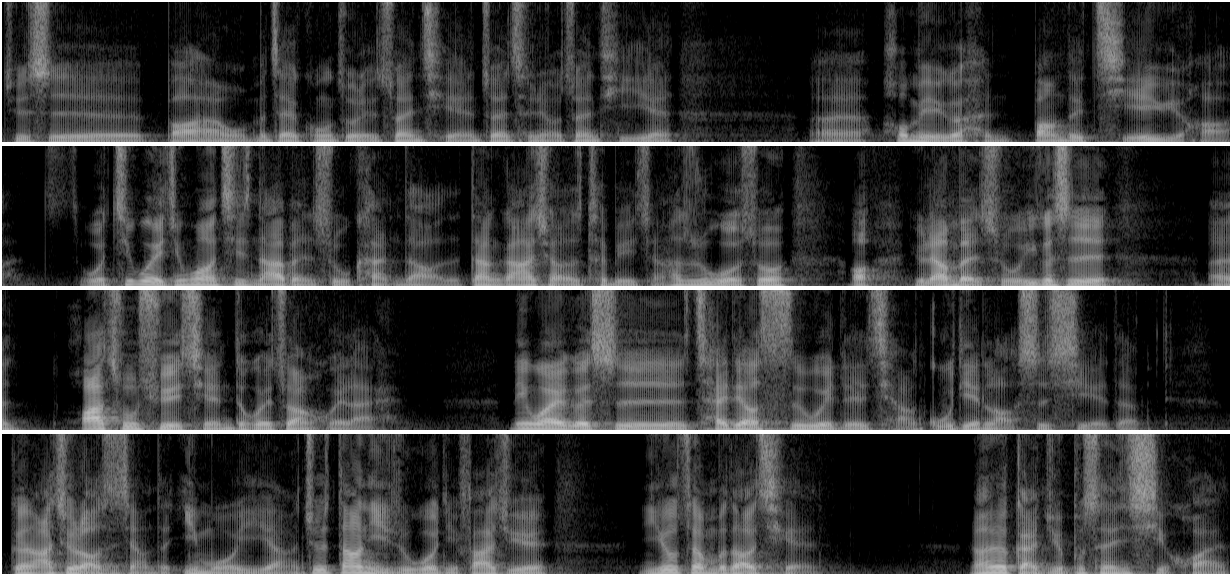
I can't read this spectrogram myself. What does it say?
就是包含我们在工作里赚钱、赚成就、赚体验，呃，后面有一个很棒的结语哈，我几乎已经忘记是哪本书看到的，但刚阿秋老师特别讲，他如果说哦，有两本书，一个是呃花出去的钱都会赚回来。另外一个是拆掉思维的墙，古典老师写的，跟阿秋老师讲的一模一样。就是当你如果你发觉你又赚不到钱，然后又感觉不是很喜欢，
